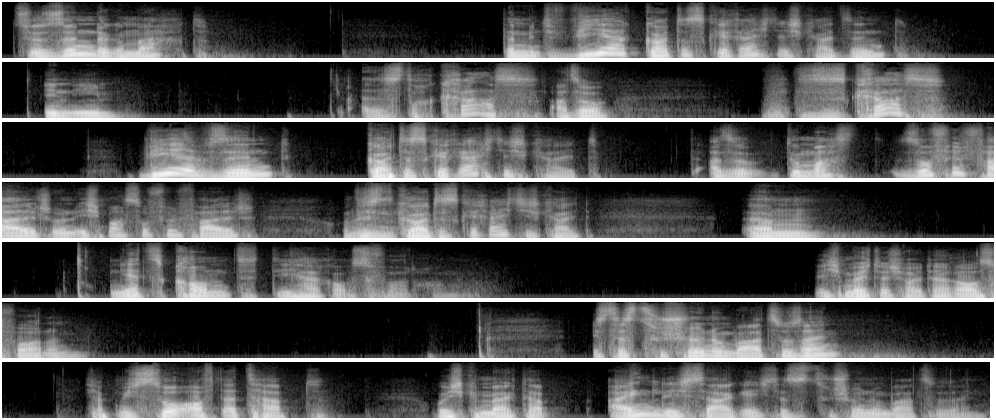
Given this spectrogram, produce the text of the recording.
zur Sünde gemacht, damit wir Gottes Gerechtigkeit sind in ihm. Das ist doch krass. Also, das ist krass. Wir sind Gottes Gerechtigkeit. Also, du machst so viel falsch und ich mache so viel falsch und wir sind Gottes Gerechtigkeit. Ähm, und jetzt kommt die Herausforderung. Ich möchte euch heute herausfordern. Ist das zu schön, um wahr zu sein? Ich habe mich so oft ertappt, wo ich gemerkt habe, eigentlich sage ich, das ist zu schön, um wahr zu sein.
